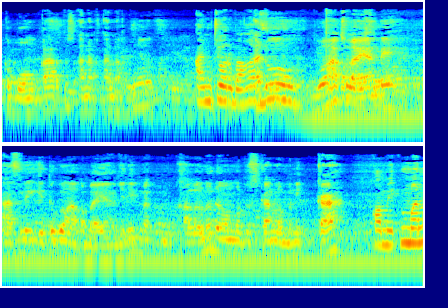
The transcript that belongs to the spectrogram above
kebongkar terus anak-anak lo hancur banget sih. aduh gua nggak Hancur kebayang sih. deh asli itu gua nggak kebayang jadi kalau lu udah memutuskan lo menikah Komitmen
